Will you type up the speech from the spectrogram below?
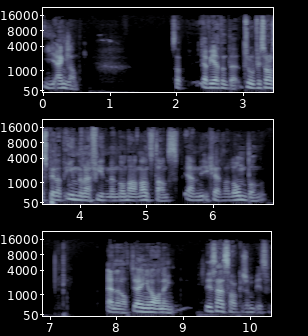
i England. Så att, jag vet inte, troligtvis har de spelat in den här filmen någon annanstans än i själva London. Eller något, jag har ingen aning. Det är sådana här saker som är så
